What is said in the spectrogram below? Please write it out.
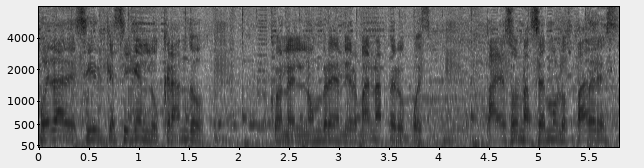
pueda decir que siguen lucrando con el nombre de mi hermana, pero pues para eso nacemos los padres.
